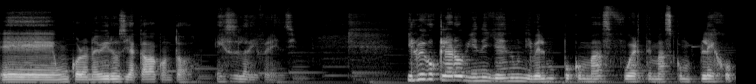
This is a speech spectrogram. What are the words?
eh, un coronavirus y acaba con todo. Esa es la diferencia. Y luego, claro, viene ya en un nivel un poco más fuerte, más complejo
